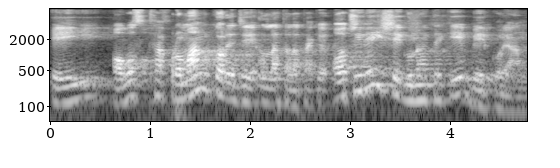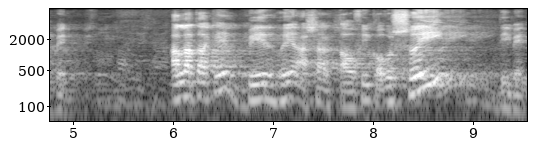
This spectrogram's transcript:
এই অবস্থা প্রমাণ করে যে আল্লাহ তালা তাকে অচিরেই সে গুণা থেকে বের করে আনবেন। আল্লাহ তাকে বের হয়ে আসার তৌফিক অবশ্যই দিবেন।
